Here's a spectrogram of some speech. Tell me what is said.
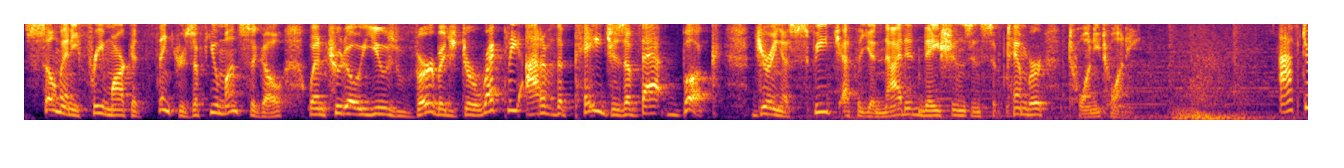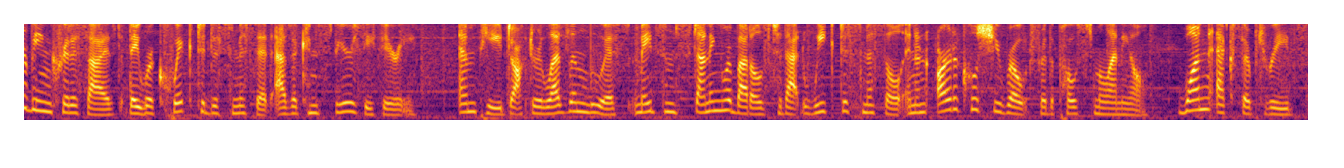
so many free market thinkers a few months ago when Trudeau used verbiage directly out of the pages of that book during a speech at the United Nations in September 2020. After being criticized, they were quick to dismiss it as a conspiracy theory. MP Dr. Leslyn Lewis made some stunning rebuttals to that weak dismissal in an article she wrote for the Post Millennial. One excerpt reads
